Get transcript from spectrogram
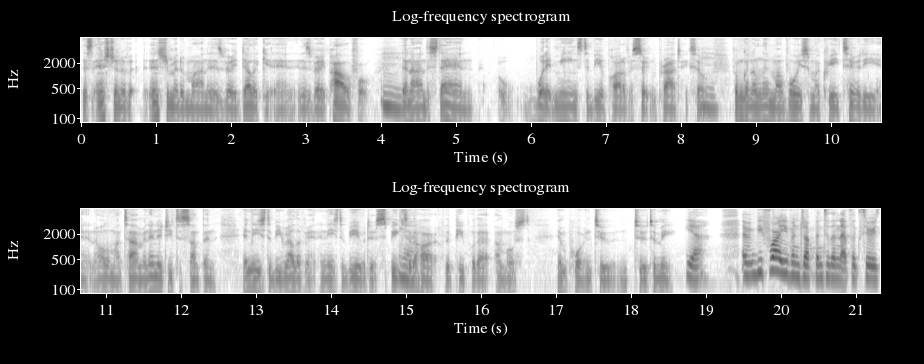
this instrument of instrument of mine is very delicate and, and is very powerful. Mm. And I understand what it means to be a part of a certain project. So if I'm going to lend my voice, my creativity, and all of my time and energy to something, it needs to be relevant. It needs to be able to speak to the heart of the people that are most important to to to me. Yeah. And before I even jump into the Netflix series,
